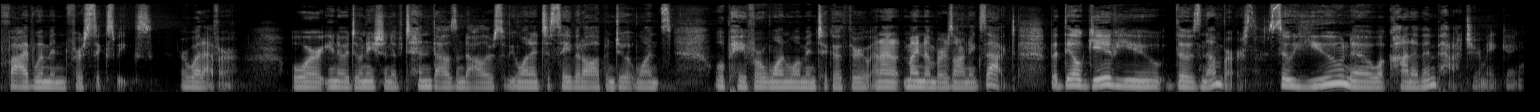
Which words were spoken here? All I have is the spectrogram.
five women for six weeks or whatever or you know a donation of $10,000 so if you wanted to save it all up and do it once we'll pay for one woman to go through. And I, my numbers aren't exact but they'll give you those numbers. So you know what kind of impact you're making.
